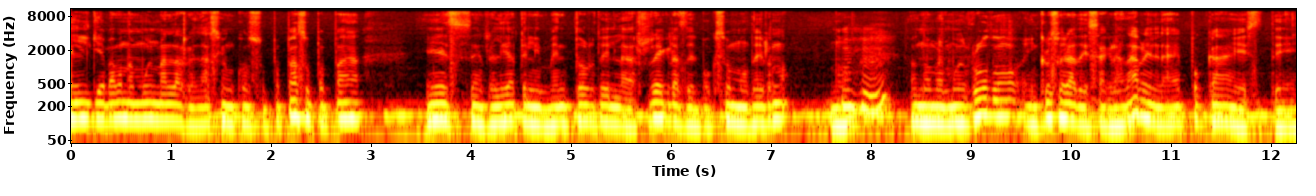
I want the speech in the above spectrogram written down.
él llevaba una muy mala relación con su papá. Su papá es en realidad el inventor de las reglas del boxeo moderno. Un hombre muy rudo, incluso era desagradable en la época, este,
